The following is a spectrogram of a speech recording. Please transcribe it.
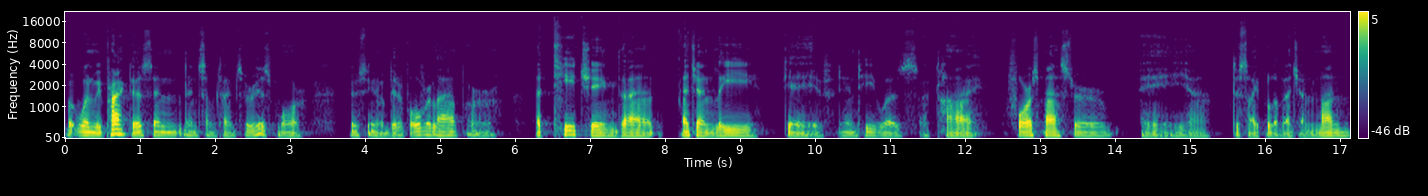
But when we practice, and then sometimes there is more. There's you know a bit of overlap or a teaching that Ajahn Lee gave, and he was a Thai forest master, a uh, disciple of Ajahn Mun,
